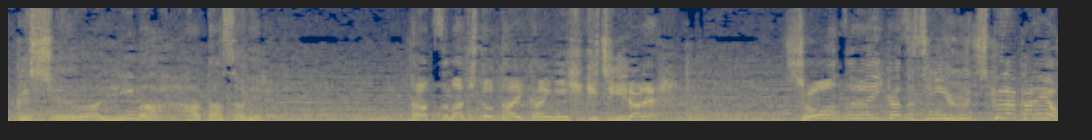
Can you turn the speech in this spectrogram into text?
復讐は今果たされる。竜巻と大会に引きちぎられ小ずる雷に打ち砕かれよ。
